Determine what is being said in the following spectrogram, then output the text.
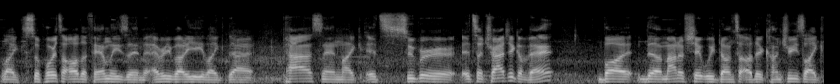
like support to all the families and everybody like that passed and like it's super it's a tragic event but the amount of shit we've done to other countries like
